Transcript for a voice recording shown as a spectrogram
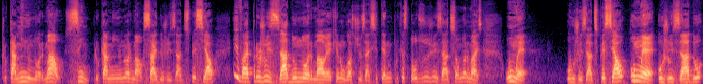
para o caminho normal? Sim, para o caminho normal. Sai do juizado especial e vai para o juizado normal. É que eu não gosto de usar esse termo porque todos os juizados são normais. Um é o juizado especial, um é o juizado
